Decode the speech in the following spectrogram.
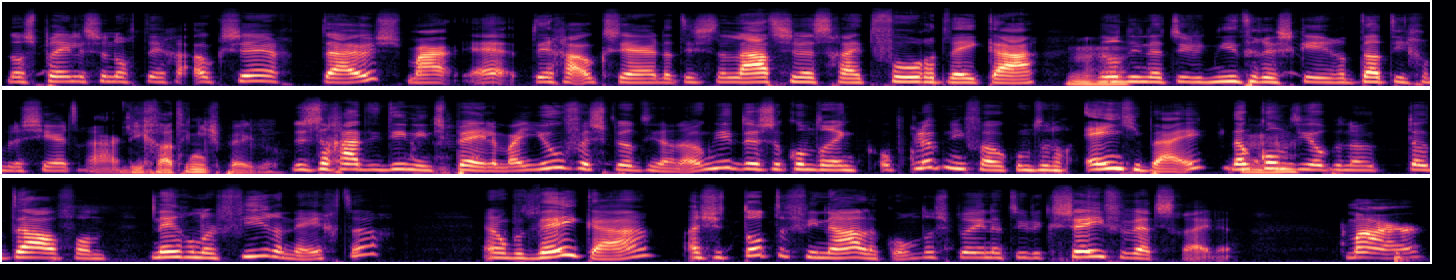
Dan spelen ze nog tegen Auxerre thuis. Maar eh, tegen Auxerre, dat is de laatste wedstrijd voor het WK. Mhm. Wil hij natuurlijk niet riskeren dat hij geblesseerd raakt. Die gaat hij niet spelen. Dus dan gaat hij die niet spelen. Maar Juve speelt hij dan ook niet. Dus dan komt er een, op clubniveau komt er nog eentje bij. Dan Mhm. komt hij op een totaal van 994. En op het WK, als je tot de finale komt, dan speel je natuurlijk zeven wedstrijden. Maar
